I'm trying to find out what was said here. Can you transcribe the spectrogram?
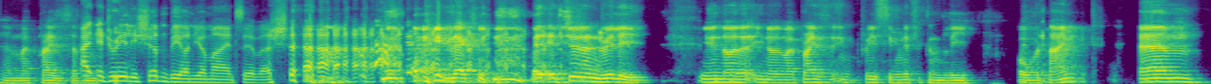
uh, my prices have. I, it really shouldn't be on your mind, Sivash. exactly, it, it, shouldn't really, even though that you know my prices increased significantly over time. Um,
